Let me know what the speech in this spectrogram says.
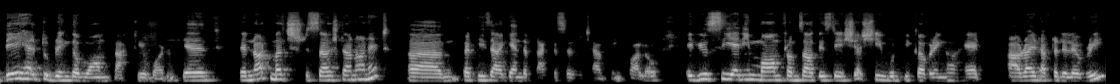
They help to bring the warmth back to your body. There, there's not much research done on it, um, but these are again the practices which have been followed. If you see any mom from Southeast Asia, she would be covering her head uh, right after delivery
